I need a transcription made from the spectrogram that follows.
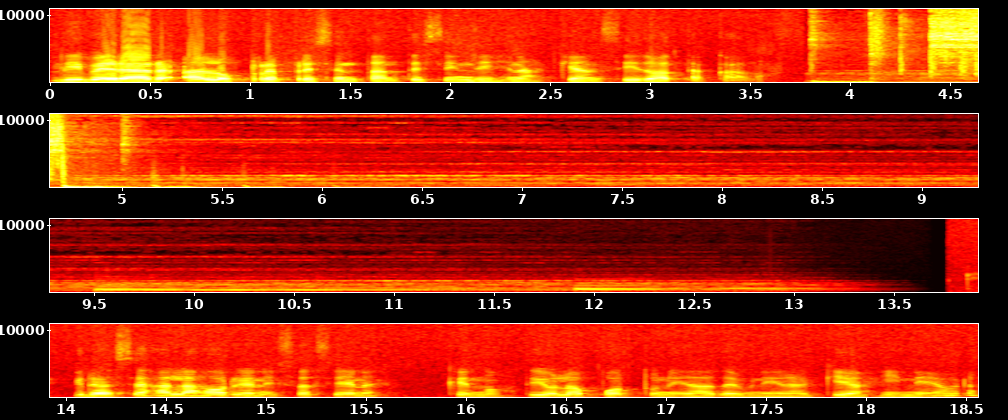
liberar a los representantes indígenas que han sido atacados. Gracias a las organizaciones que nos dio la oportunidad de venir aquí a Ginebra,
